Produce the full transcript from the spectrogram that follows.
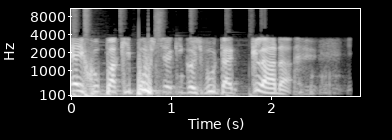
Ej chłopaki, puśćcie jakiegoś wuta klana.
